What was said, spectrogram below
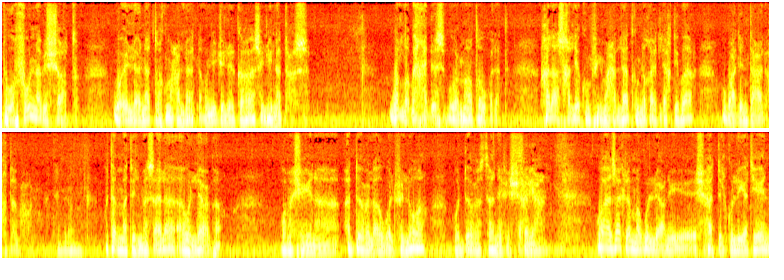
توفونا بالشرط وإلا نترك محلاتنا ونجي للكراسي لندرس؟ والله بعد أسبوع ما طولت. خلاص خليكم في محلاتكم لغاية الاختبار وبعدين تعالوا اختبرون. وتمت المسألة أو اللعبة ومشينا الدور الأول في اللغة والدور الثاني في الشريعة. وذاك لما أقول يعني شهادة الكليتين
